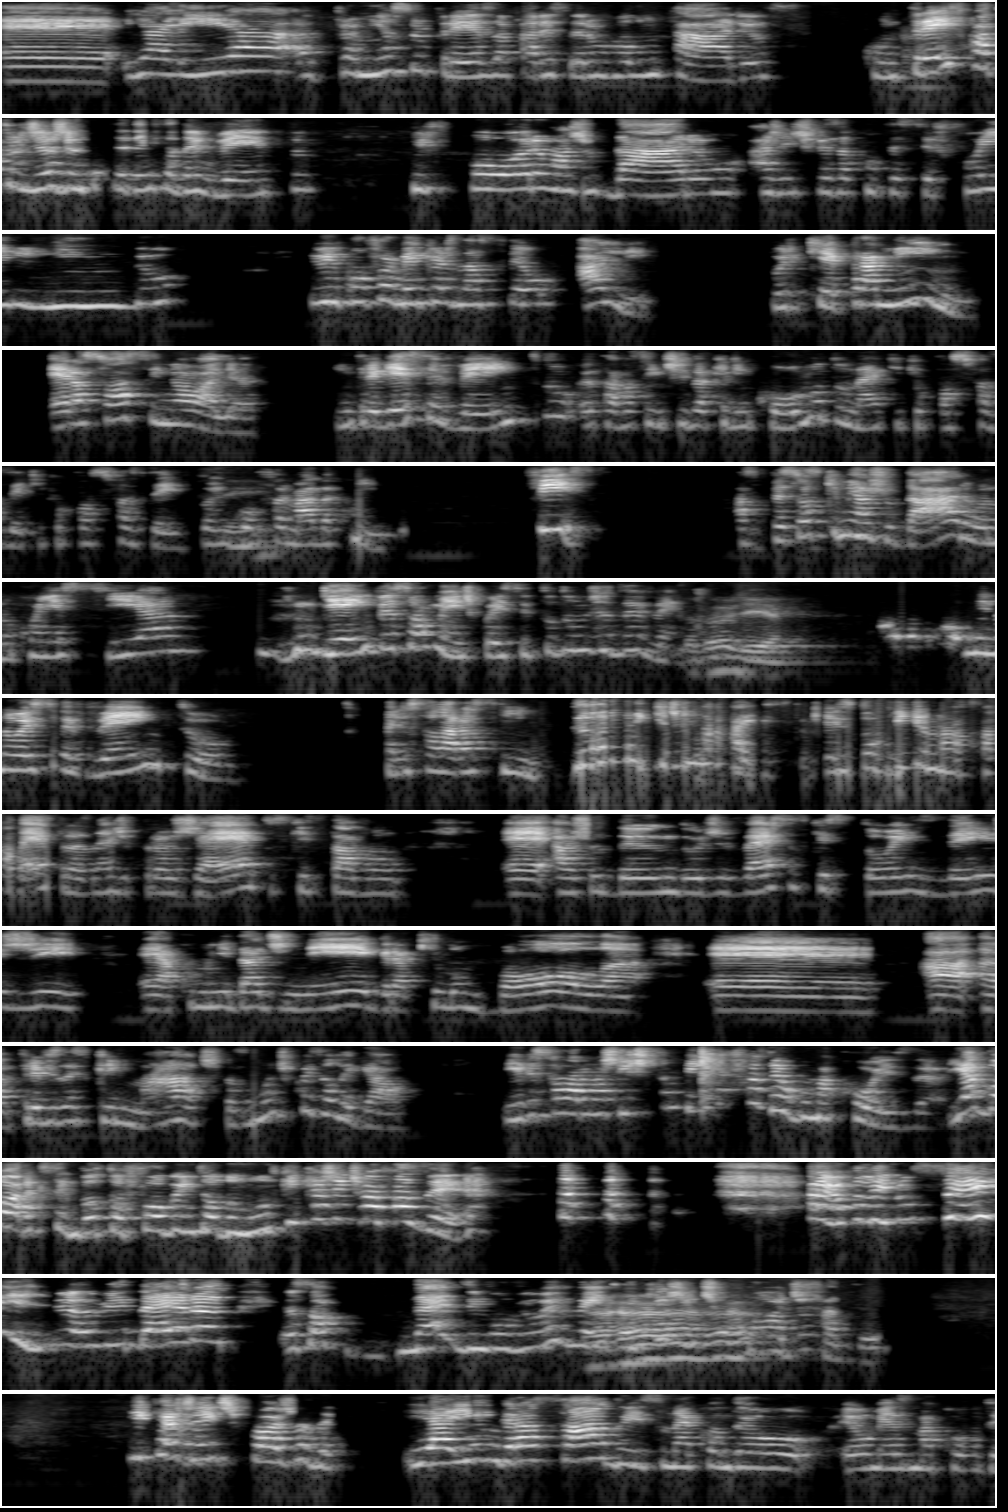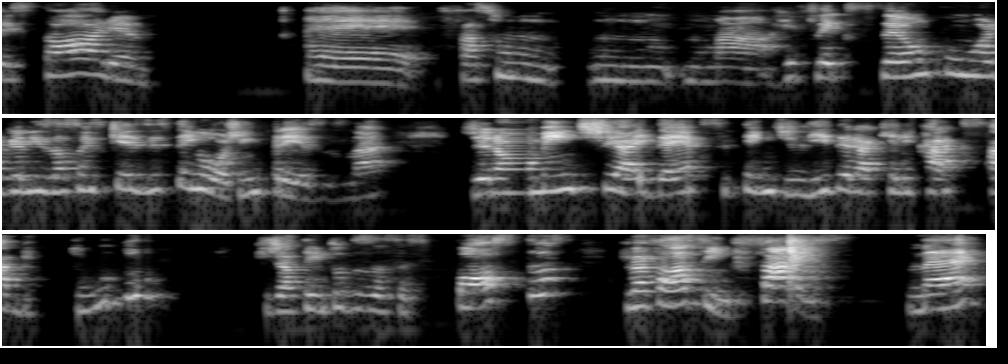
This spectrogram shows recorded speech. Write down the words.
É, e aí, para minha surpresa, apareceram voluntários com três, quatro dias de antecedência do evento que foram, ajudaram, a gente fez acontecer, foi lindo. E o Inconformakers nasceu ali. Porque para mim era só assim, olha, entreguei esse evento, eu tava sentindo aquele incômodo, né? O que, que eu posso fazer? O que, que eu posso fazer? Tô inconformada comigo. Fiz. As pessoas que me ajudaram, eu não conhecia ninguém pessoalmente, conheci tudo no dia do evento. Todo dia. Quando terminou esse evento, eles falaram assim, Dani, que demais! Porque eles ouviram as palestras né, de projetos que estavam é, ajudando diversas questões, desde é, a comunidade negra, quilombola, é, a, a, previsões climáticas, um monte de coisa legal. E eles falaram, a gente também quer fazer alguma coisa. E agora que você botou fogo em todo mundo, o que, que a gente vai fazer? Aí eu falei, não sei. A minha ideia era, eu só né, desenvolvi o evento. O que, que a gente pode fazer? O que, que a gente pode fazer? E aí é engraçado isso, né? Quando eu, eu mesma conto a história, é, faço um, um, uma reflexão com organizações que existem hoje, empresas, né? Geralmente a ideia que se tem de líder é aquele cara que sabe tudo, que já tem todas as respostas, que vai falar assim, faz, né?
